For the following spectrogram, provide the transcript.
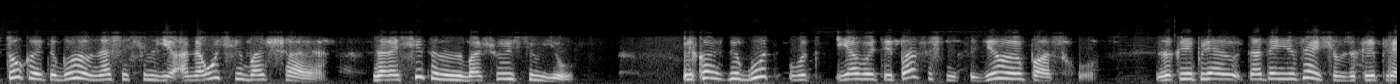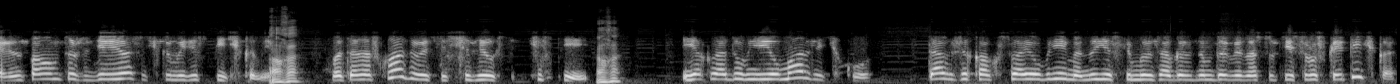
столько это было в нашей семье. Она очень большая. Она рассчитана на большую семью. И каждый год вот я в этой пасочнице делаю Пасху. Закрепляю, тогда не знаю, чем закрепляли, но, по-моему, тоже деревяшечками или спичками. Ага, Вот она складывается из четырех частей. ага. Я кладу в нее марлечку, так же, как в свое время, ну, если мы в загородном доме, у нас тут есть русская печка,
